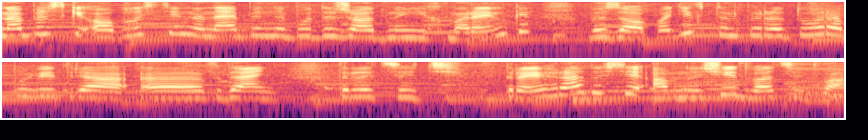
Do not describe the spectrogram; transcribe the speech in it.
Тернопільській області на небі не буде жодної хмаринки, без опадів. Температура повітря е, в день 33 градуси, а вночі 22.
